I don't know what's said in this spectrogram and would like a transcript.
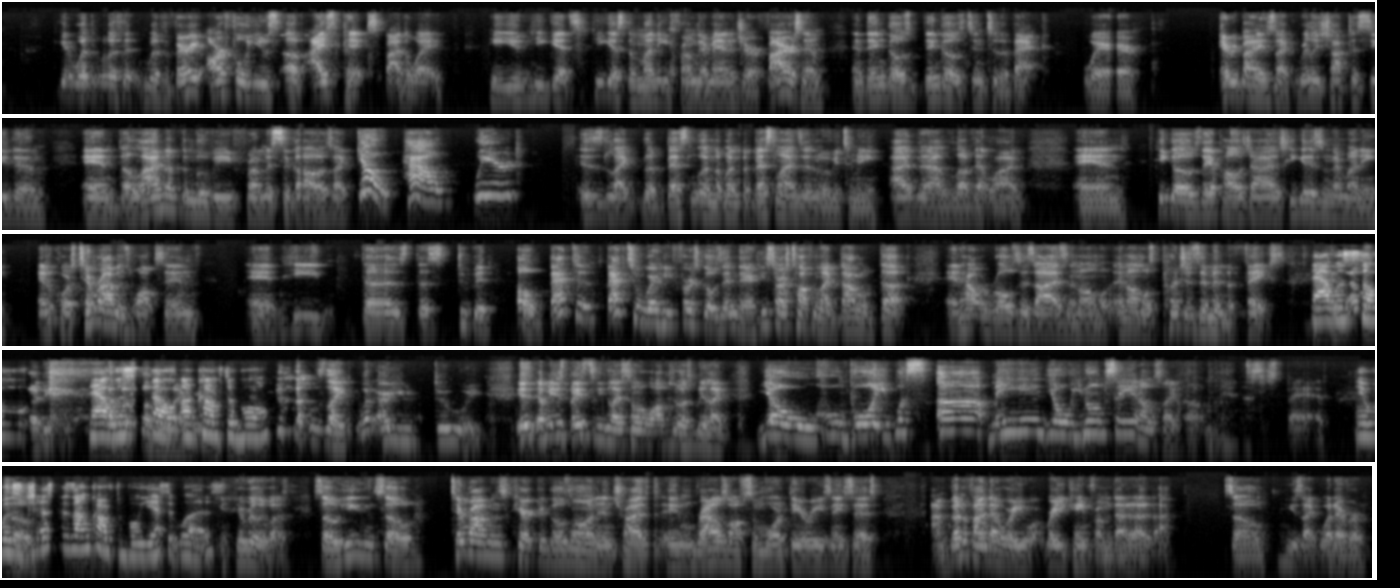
with with with very artful use of ice picks, by the way he he gets he gets the money from their manager, fires him, and then goes then goes into the back where everybody's like really shocked to see them. And the line of the movie from Miss Seagal is like, "Yo, how weird." Is like the best one, of the best lines in the movie to me. I I love that line. And he goes, they apologize. He gives them their money, and of course Tim Robbins walks in, and he does the stupid oh, back to back to where he first goes in there. He starts talking like Donald Duck, and Howard rolls his eyes and almost and almost punches him in the face. That was, that so. Was that, was, was so, so uncomfortable. I was like, "What are you doing?" It, I mean, it's basically like someone walks to us, and be like, "Yo, homeboy, what's up, man? Yo, you know what I'm saying?" I was like, "Oh man, that's just bad." It was so, just as uncomfortable. Yes, it was. It really was. So he, so Tim Robbins' character goes on and tries and rattles off some more theories, and he says, "I'm gonna find out where you where you came from." Da da da da. So he's like, "Whatever."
